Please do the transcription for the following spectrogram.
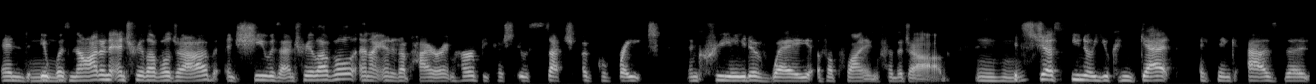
And mm. it was not an entry level job, and she was entry level. And I ended up hiring her because it was such a great and creative way of applying for the job. Mm-hmm. It's just, you know, you can get I think as the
